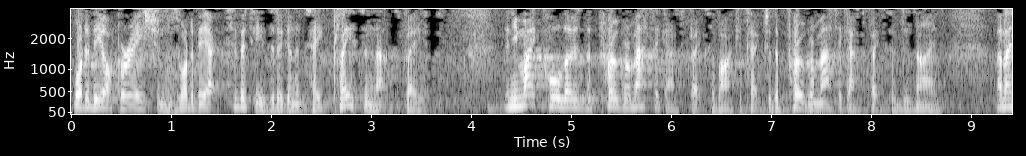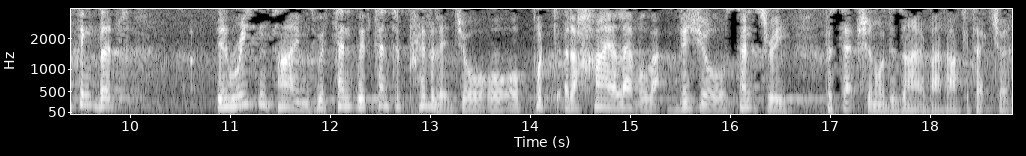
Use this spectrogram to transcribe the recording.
what are the operations, what are the activities that are going to take place in that space. And you might call those the programmatic aspects of architecture, the programmatic aspects of design. And I think that in recent times, we've, tend, we've tend to privilege or, or, or, put at a higher level that visual or sensory perception or desire about architecture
